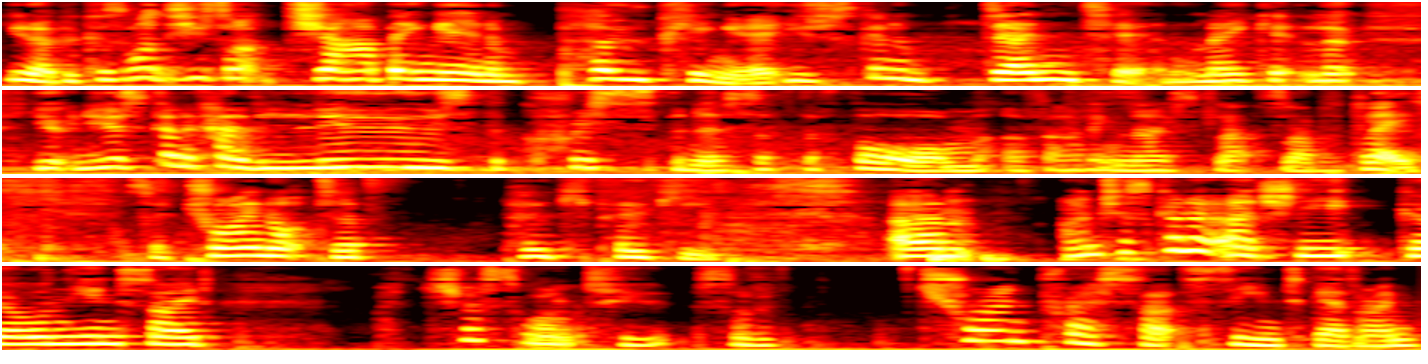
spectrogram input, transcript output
you know, because once you start jabbing in and poking it, you're just going to dent it and make it look, you're, you're just going to kind of lose the crispness of the form of having a nice flat slab of clay. So try not to pokey pokey. Um, I'm just going to actually go on the inside. I just want to sort of try and press that seam together. I'm,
